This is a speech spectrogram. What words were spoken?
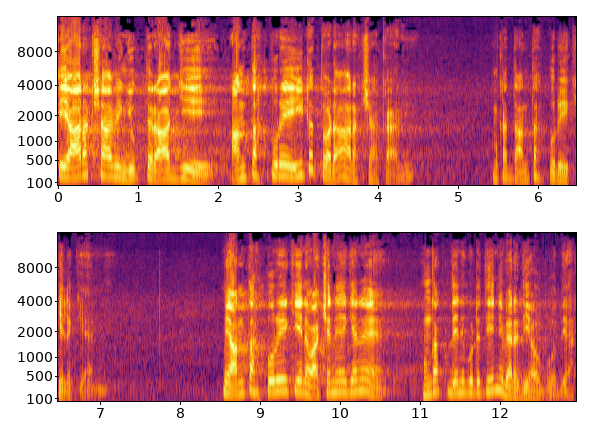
ඒ ආරක්ෂාවෙන් යුක්ත රාජ්‍යයේ අන්තහපුරේ ඊටත් වඩා ආරක්ෂාකාරී. මකත් අන්තහපුරේ කියල කියන්නේ. මේ අන්තහපුරේ කියන වචනය ගැන හුඟක් දෙනෙකුට තියෙන්නේ වැරදි අවබෝධයක්.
